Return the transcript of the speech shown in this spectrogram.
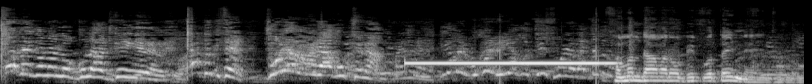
তাদের জন্য লোকগুলো আজকে ইয়ে এত কিসের? ঝুলে আমার রাগ উঠছে না। এবার বুকের ভিডিও করছে সম্বন্ধে আমার অভিজ্ঞতাই নেই ধরুন।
